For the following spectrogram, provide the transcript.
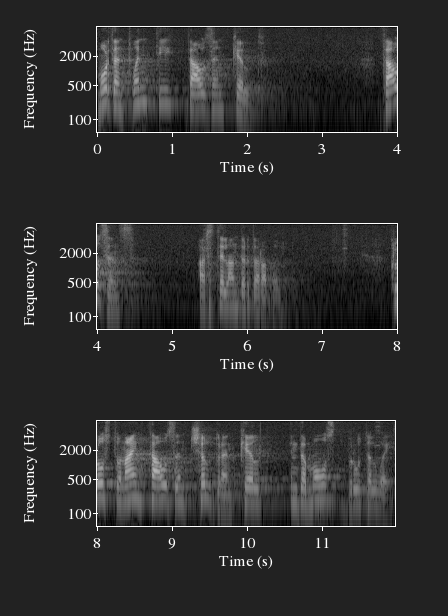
More than 20,000 killed. Thousands are still under the rubble. Close to 9,000 children killed in the most brutal ways.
